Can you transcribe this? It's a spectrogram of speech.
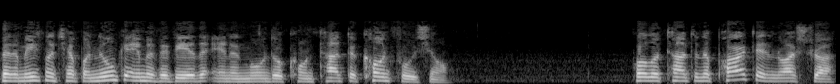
pero al mismo tiempo nunca hemos vivido en un mundo con tanta confusión. Por lo tanto, una parte nuestra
